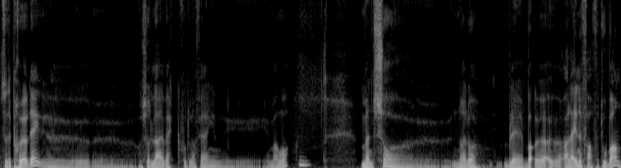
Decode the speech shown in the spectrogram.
Så det prøvde jeg, og så la jeg vekk fotograferingen i, i mange år. Mm. Men så, øh, når jeg da ble øh, alenefar for to barn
